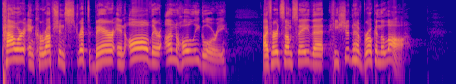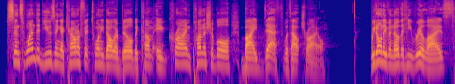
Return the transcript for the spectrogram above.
power and corruption stripped bare in all their unholy glory. I've heard some say that he shouldn't have broken the law. Since when did using a counterfeit $20 bill become a crime punishable by death without trial? We don't even know that he realized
